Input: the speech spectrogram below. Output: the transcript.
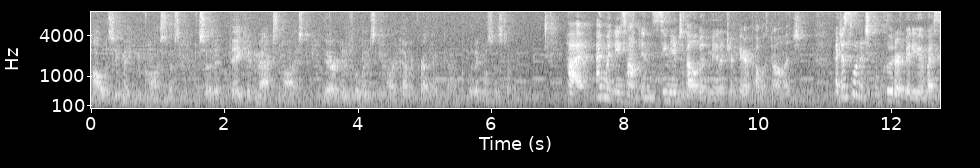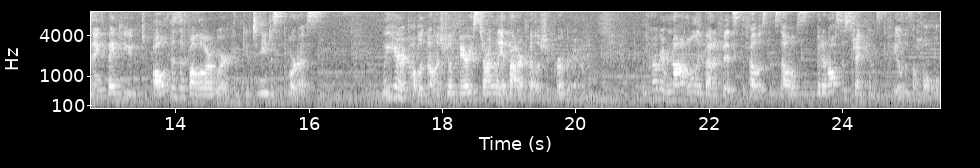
policy-making process so that they can maximize their influence in our democratic uh, political system. Hi, I'm Whitney Tompkins, Senior Development Manager here at Public Knowledge. I just wanted to conclude our video by saying thank you to all of those that follow our work and continue to support us. We here at Public Knowledge feel very strongly about our fellowship program. The program not only benefits the fellows themselves, but it also strengthens the field as a whole.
